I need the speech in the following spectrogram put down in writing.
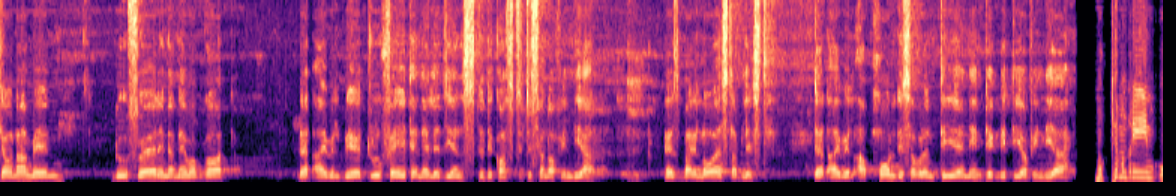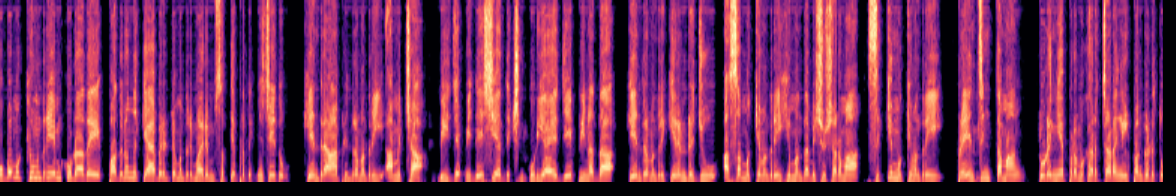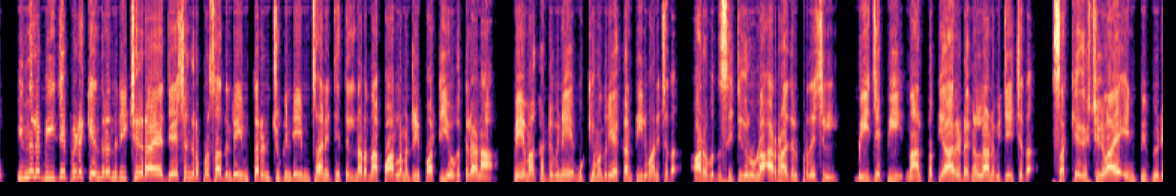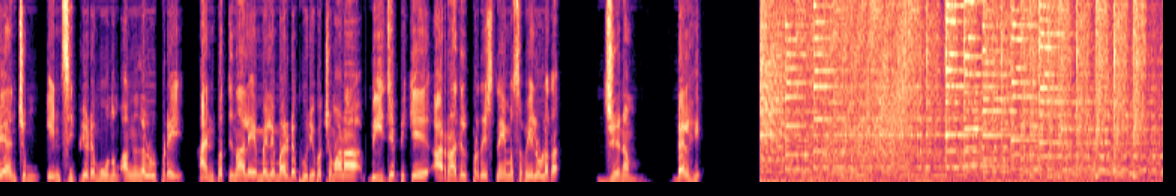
Jona Mein, do swear in the name of God that I will bear true faith and allegiance to the Constitution of India as by law established, that I will uphold the sovereignty and integrity of India മുഖ്യമന്ത്രിയെയും ഉപമുഖ്യമന്ത്രിയെയും കൂടാതെ പതിനൊന്ന് cabinet മന്ത്രിമാരും സത്യപ്രതിജ്ഞ ചെയ്തു. കേന്ദ്ര ആഭ്യന്തരമന്ത്രി Amit Shah B J P ദേശീയ അധ്യക്ഷൻ കൂടിയായ ജെ പി നദ്ദ കേന്ദ്രമന്ത്രി കിരൺ റിജു അസം മുഖ്യമന്ത്രി ഹിമന്ത ബിശ്വ ശർമ്മ സിക്കിം മുഖ്യമന്ത്രി പ്രേം സിംഗ് തമാങ് തുടങ്ങിയ പ്രമുഖർ ചടങ്ങിൽ പങ്കെടുത്തു. ഇന്നലെ ബി ജെ പിയുടെ കേന്ദ്ര നിരീക്ഷകരായ ജയശങ്കർ പ്രസാദിന്റെയും തരുൺ ചുഗിന്റെയും സാന്നിധ്യത്തിൽ നടന്ന പാർലമെന്ററി പാർട്ടി യോഗത്തിലാണ് പേമ ഖണ്ഡുവിനെ മുഖ്യമന്ത്രിയാക്കാൻ തീരുമാനിച്ചത്. അറുപത് സീറ്റുകളുള്ള അരുണാചൽ പ്രദേശിൽ ബി ജെ പി നാൽപ്പത്തിയാറ് ഇടങ്ങളിലാണ് വിജയിച്ചത്. സഖ്യകക്ഷികളായ എൻ പി പിയുടെ അഞ്ചും എൻ സി പിയുടെ മൂന്നും അംഗങ്ങൾ ഉൾപ്പെടെ അൻപത്തിനാല് എം എൽ എമാരുടെ ഭൂരിപക്ഷമാണ് ബി ജെ പിക്ക് അരുണാചൽ പ്രദേശ് നിയമസഭയിലുള്ളത്. ജനം ഡൽഹി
